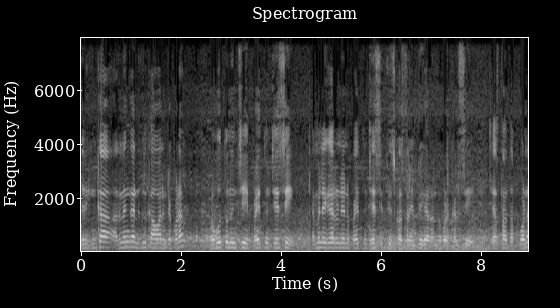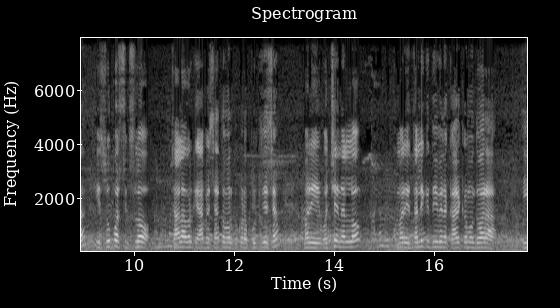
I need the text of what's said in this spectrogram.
దీనికి ఇంకా అదనంగా నిధులు కావాలంటే కూడా ప్రభుత్వం నుంచి ప్రయత్నం చేసి ఎమ్మెల్యే గారు నేను ప్రయత్నం చేసి తీసుకొస్తాను ఎంపీ గారు అందరూ కూడా కలిసి చేస్తాం తప్పకుండా. ఈ సూపర్ సిక్స్లో చాలా వరకు యాభై శాతం వరకు కూడా పూర్తి చేశాం. మరి వచ్చే నెలలో మరి తల్లికి దీవెన కార్యక్రమం ద్వారా ఈ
